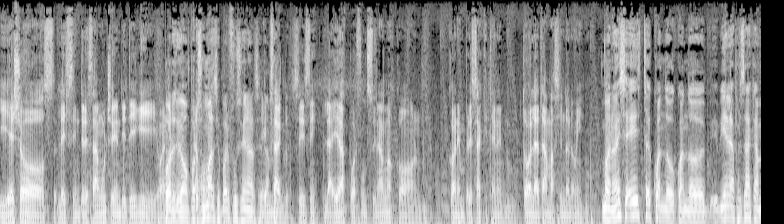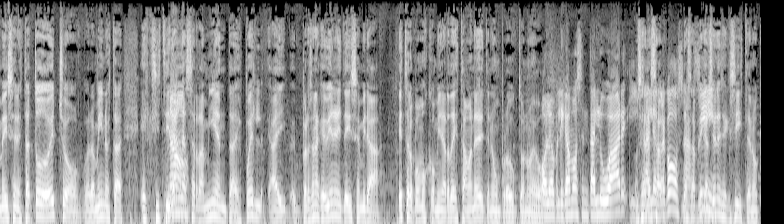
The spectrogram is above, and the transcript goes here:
Y ellos les interesaba mucho Identitic y bueno. por digamos, por estamos- sumarse, poder fusionarse Exacto, también. sí, sí. La idea es poder funcionarnos con, con empresas que estén en toda la TAM haciendo lo mismo. Bueno, es, esto es cuando, cuando vienen las personas que me dicen, está todo hecho, para mí no está. Existirán No. las herramientas. Después hay personas que vienen y te dicen, mira, esto lo podemos combinar de esta manera y tener un producto nuevo. O lo aplicamos en tal lugar y O sea, sale las, otra cosa. Las sí. aplicaciones existen, ok,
